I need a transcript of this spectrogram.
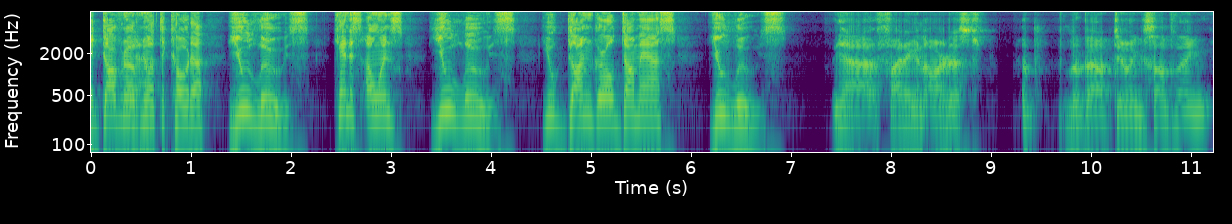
The governor of North Dakota, you lose. Candace Owens, you lose. You gun girl dumbass, you lose. yeah. Fighting an artist about doing something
